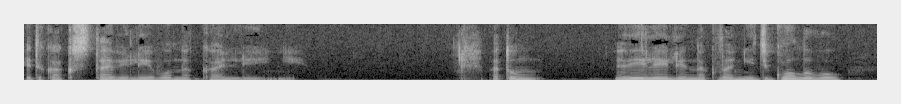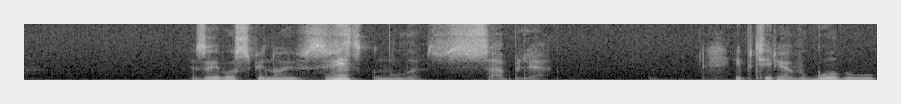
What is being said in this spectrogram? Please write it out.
это как ставили его на колени. Потом велели наклонить голову. За его спиной взвизгнула сабля. И, потеряв голову,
